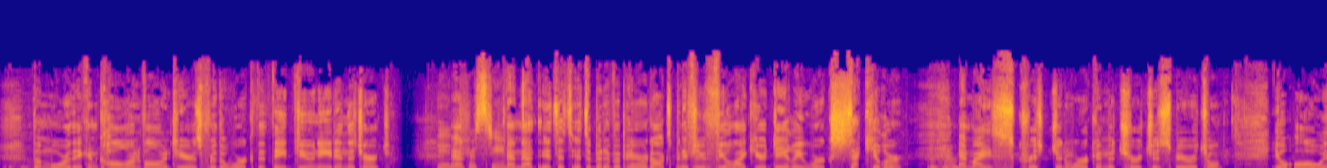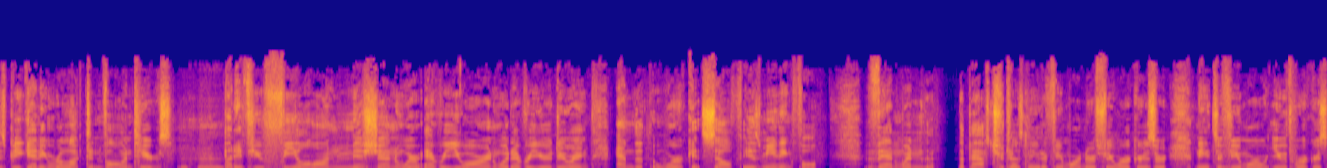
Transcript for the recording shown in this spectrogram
mm-hmm. the more they can call on volunteers for the work that they do need in the church. Interesting. And, that it's, it's it's a bit of a paradox, but if you mm-hmm. feel like your daily work's secular Mm-hmm. and my Christian work in the church is spiritual, you'll always be getting reluctant volunteers. Mm-hmm. But if you feel on mission wherever you are and whatever you're doing, and that the work itself is meaningful, then when the- the pastor does need a few more nursery workers or needs a few more youth workers,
